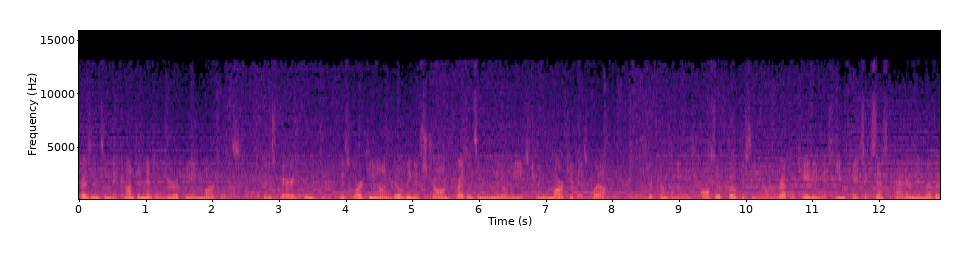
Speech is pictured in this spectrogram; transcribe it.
presence in the continental European markets, Finsbury Food Group is working on building a strong presence in the Middle Eastern market as well. The company is also focusing on replicating its UK success pattern in other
